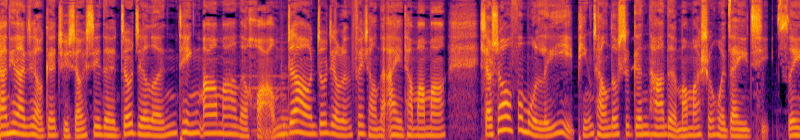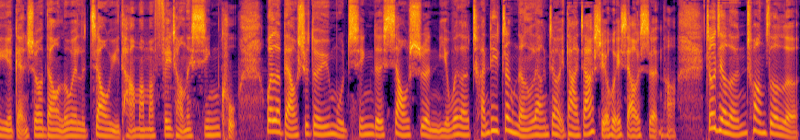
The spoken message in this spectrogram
刚听到这首歌曲，熟悉的周杰伦听妈妈的话。我们知道周杰伦非常的爱他妈妈，小时候父母离异，平常都是跟他的妈妈生活在一起，所以也感受到了为了教育他，妈妈非常的辛苦。为了表示对于母亲的孝顺，也为了传递正能量，教育大家学会孝顺哈。周杰伦创作了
